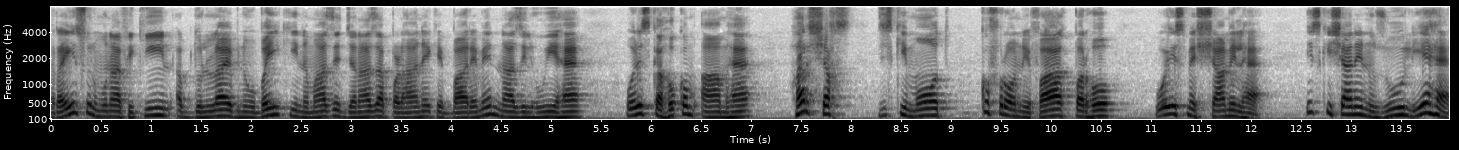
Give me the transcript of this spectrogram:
رئیس المنافقین عبداللہ ابن ابئی کی نماز جنازہ پڑھانے کے بارے میں نازل ہوئی ہے اور اس کا حکم عام ہے، ہر شخص جس کی موت کفر و نفاق پر ہو، وہ اس میں شامل ہے۔ اس کی شان نزول یہ ہے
